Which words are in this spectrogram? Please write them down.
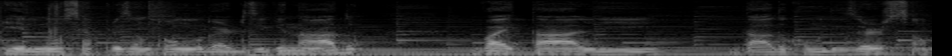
ele não se apresentou no lugar designado, vai estar tá ali dado como deserção.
